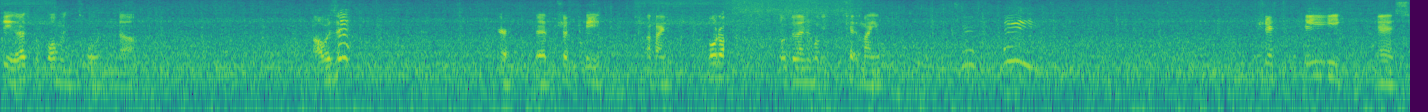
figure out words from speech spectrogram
See, there's performance on uh, Oh, is it? here, uh, Shift P, I think. Hold on. Hold on, let me check the manual. Shift P, shift yes.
